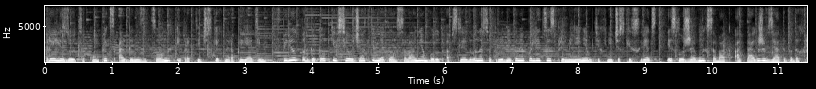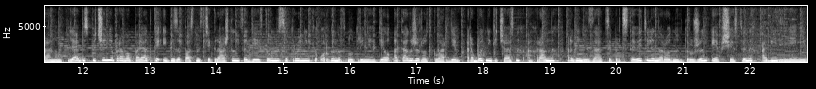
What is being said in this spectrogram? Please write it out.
реализуется комплекс организационных и практических мероприятий. В период подготовки все участки для голосования будут обследованы сотрудниками полиции с применением технических средств и служебных собак, а также взяты под охрану. Для обеспечения правопорядка и безопасности безопасности граждан задействованы сотрудники органов внутренних дел, а также Росгвардии, работники частных охранных организаций, представители народных дружин и общественных объединений.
